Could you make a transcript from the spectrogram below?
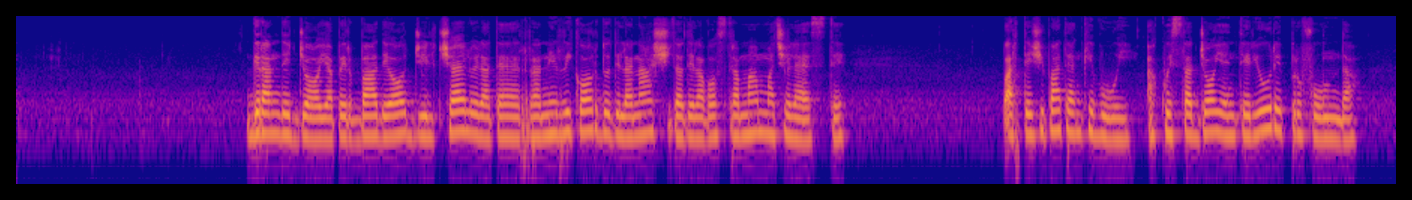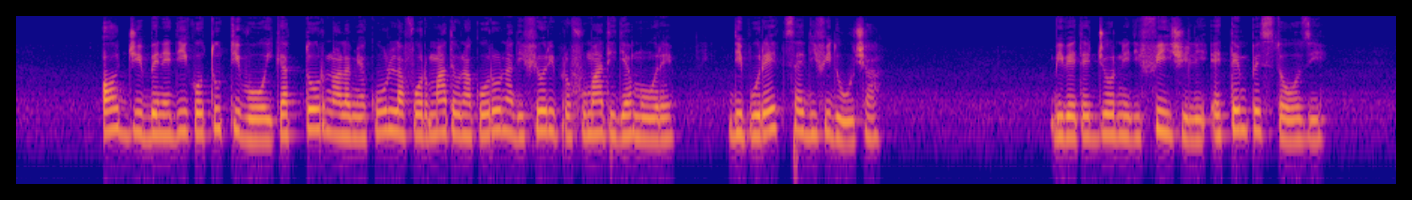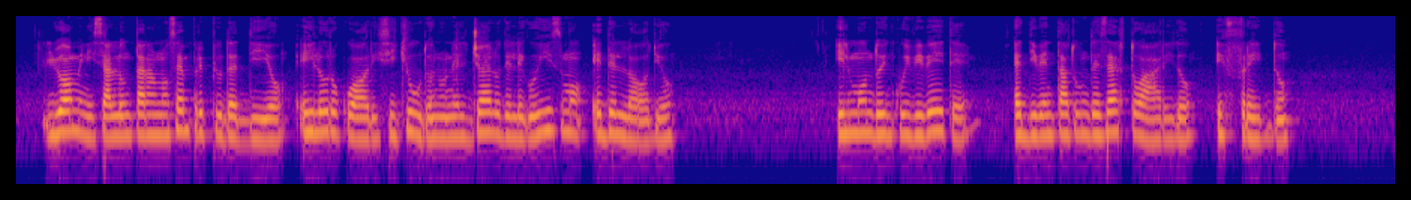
Grande gioia pervade oggi il cielo e la terra nel ricordo della nascita della vostra mamma celeste Partecipate anche voi a questa gioia interiore e profonda. Oggi benedico tutti voi che attorno alla mia culla formate una corona di fiori profumati di amore, di purezza e di fiducia. Vivete giorni difficili e tempestosi. Gli uomini si allontanano sempre più da Dio e i loro cuori si chiudono nel gelo dell'egoismo e dell'odio. Il mondo in cui vivete è diventato un deserto arido e freddo,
